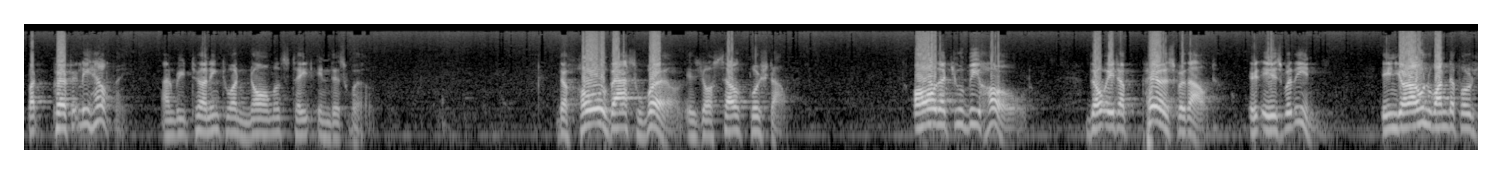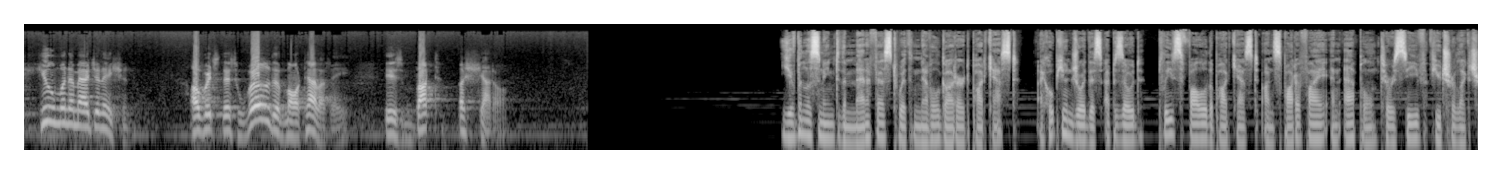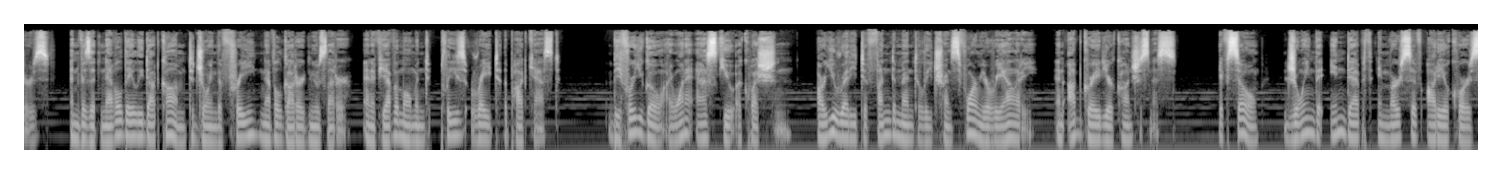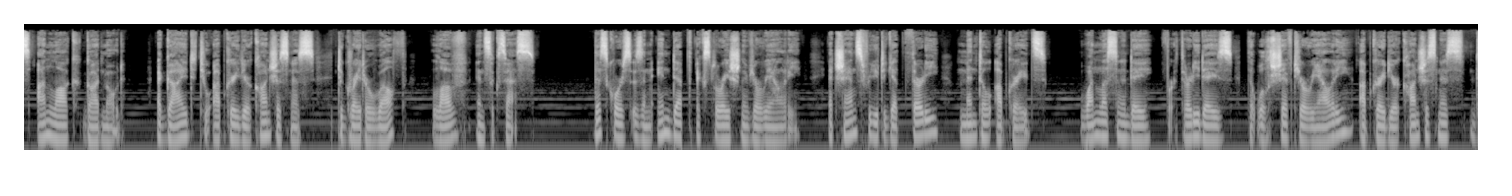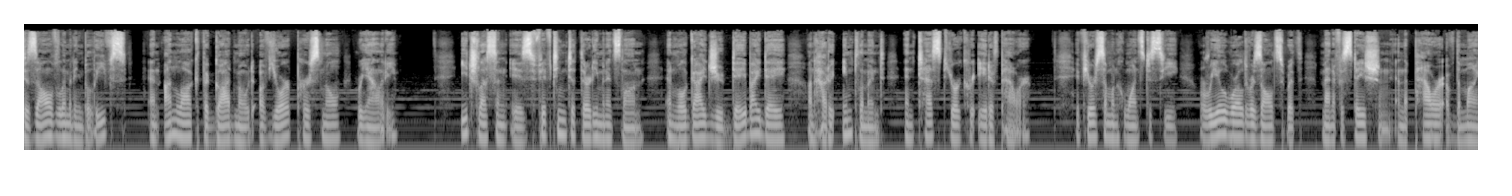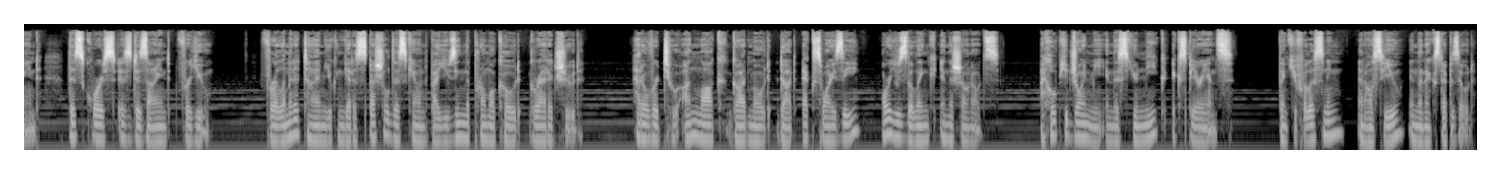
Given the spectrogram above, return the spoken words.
but perfectly healthy and returning to a normal state in this world. The whole vast world is yourself pushed out. All that you behold, though it appears without, it is within, in your own wonderful human imagination of which this world of mortality is but a shadow. You've been listening to the Manifest with Neville Goddard podcast. I hope you enjoyed this episode. Please follow the podcast on Spotify and Apple to receive future lectures. And visit NevilleDaily.com to join the free Neville Goddard newsletter. And if you have a moment, please rate the podcast. Before you go, I want to ask you a question. Are you ready to fundamentally transform your reality and upgrade your consciousness? If so, join the in depth immersive audio course Unlock God Mode, a guide to upgrade your consciousness to greater wealth, love, and success. This course is an in depth exploration of your reality, a chance for you to get 30 mental upgrades, one lesson a day for 30 days that will shift your reality, upgrade your consciousness, dissolve limiting beliefs, and unlock the God mode of your personal reality. Each lesson is 15 to 30 minutes long and will guide you day by day on how to implement and test your creative power. If you're someone who wants to see real world results with manifestation and the power of the mind, this course is designed for you. For a limited time, you can get a special discount by using the promo code GRATITUDE. Head over to unlockgodmode.xyz or use the link in the show notes. I hope you join me in this unique experience. Thank you for listening, and I'll see you in the next episode.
